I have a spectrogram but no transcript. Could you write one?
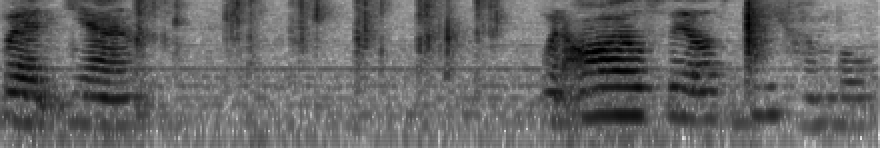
But yeah, when all else fails, be humble.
